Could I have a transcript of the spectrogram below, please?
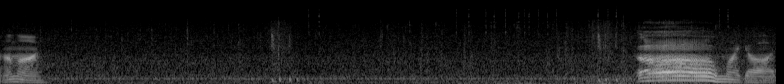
Come on. Oh my god.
